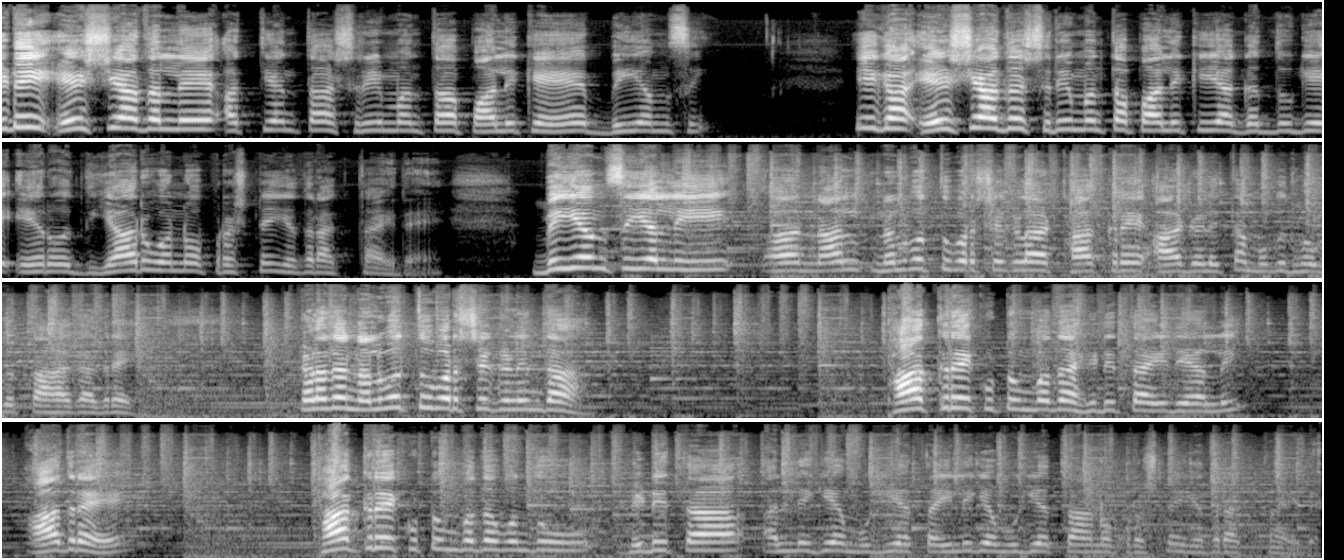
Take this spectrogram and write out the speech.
ಇಡೀ ಏಷ್ಯಾದಲ್ಲೇ ಅತ್ಯಂತ ಶ್ರೀಮಂತ ಪಾಲಿಕೆ ಬಿ ಎಂ ಸಿ ಈಗ ಏಷ್ಯಾದ ಶ್ರೀಮಂತ ಪಾಲಿಕೆಯ ಗದ್ದುಗೆ ಏರೋದು ಯಾರು ಅನ್ನೋ ಪ್ರಶ್ನೆ ಎದುರಾಗ್ತಾ ಇದೆ. ಬಿ ಎಂ ಸಿಯಲ್ಲಿ ನಾಲ್, ನಲವತ್ತು ವರ್ಷಗಳ ಠಾಕ್ರೆ ಆಡಳಿತ ಮುಗಿದು ಹೋಗುತ್ತಾ ಹಾಗಾದರೆ ಕಳೆದ ನಲವತ್ತು ವರ್ಷಗಳಿಂದ ಠಾಕ್ರೆ ಕುಟುಂಬದ ಹಿಡಿತ ಇದೆ ಅಲ್ಲಿ. ಆದರೆ ಠಾಕ್ರೆ ಕುಟುಂಬದ ಒಂದು ಹಿಡಿತ ಅಲ್ಲಿಗೆ ಮುಗಿಯತ್ತಾ, ಇಲ್ಲಿಗೆ ಮುಗಿಯತ್ತಾ ಅನ್ನೋ ಪ್ರಶ್ನೆ ಎದುರಾಗ್ತಾ ಇದೆ.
